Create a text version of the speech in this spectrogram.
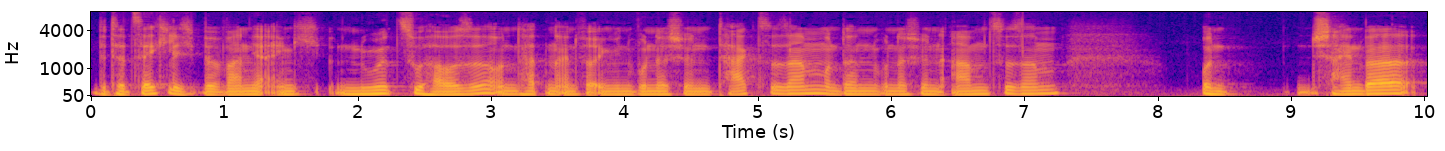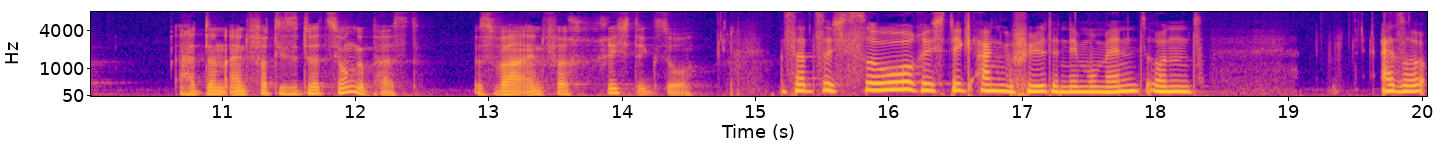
wir tatsächlich, wir waren ja eigentlich nur zu Hause und hatten einfach irgendwie einen wunderschönen Tag zusammen und dann einen wunderschönen Abend zusammen. Und scheinbar hat dann einfach die Situation gepasst. Es war einfach richtig so. Es hat sich so richtig angefühlt in dem Moment. Und also,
